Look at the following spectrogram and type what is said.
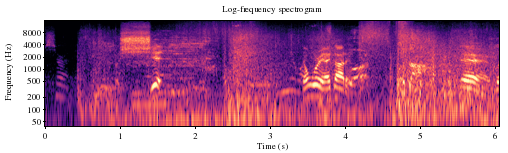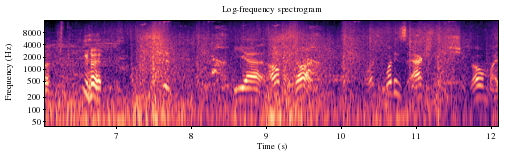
sure of it. Oh shit! Don't worry, I got it. There, look. Yeah. Oh my god. What? What is actually? Oh my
